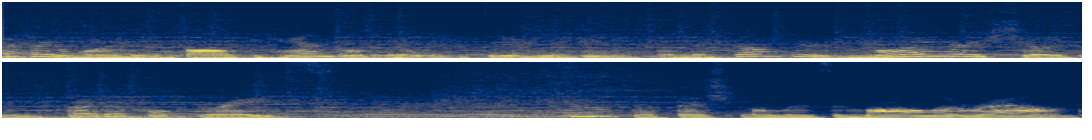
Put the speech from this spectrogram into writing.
Everyone involved handled it with dignity, and the filtered lawyer showed incredible grace. True professionalism all around.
